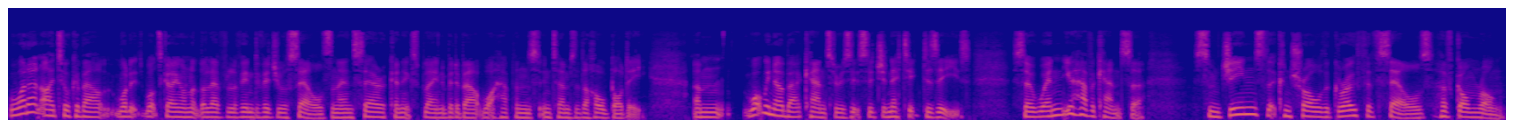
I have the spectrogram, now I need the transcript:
Well, why don't I talk about what it, what's going on at the level of individual cells, and then Sarah can explain a bit about what happens in terms of the whole body. Um, what we know about cancer is it's a genetic disease. So when you have a cancer, some genes that control the growth of cells have gone wrong.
